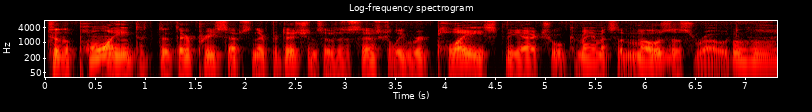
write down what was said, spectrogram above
to the point that their precepts and their traditions have essentially replaced the actual commandments that Moses wrote. Mm-hmm.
